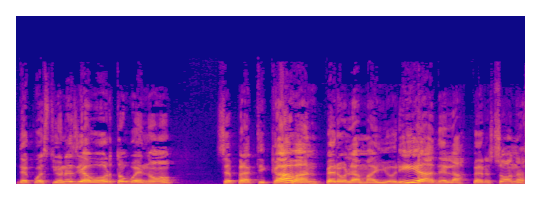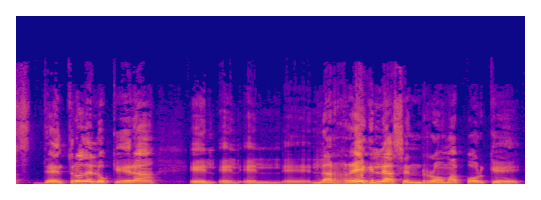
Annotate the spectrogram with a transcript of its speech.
de cuestiones de aborto, bueno, se practicaban, pero la mayoría de las personas dentro de lo que eran eh, las reglas en Roma, porque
